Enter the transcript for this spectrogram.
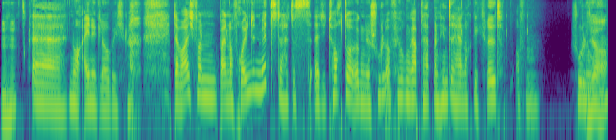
Mhm. Äh, nur eine, glaube ich. Da war ich von bei einer Freundin mit, da hat es äh, die Tochter irgendeine Schulaufführung gehabt, da hat man hinterher noch gegrillt auf dem Schulhof. Ja,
